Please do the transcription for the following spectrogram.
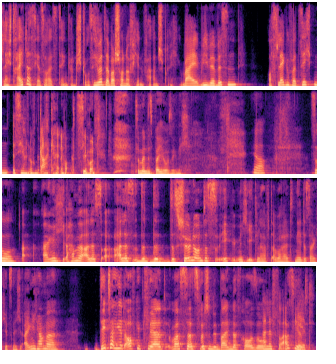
Vielleicht reicht das ja so als Denkanstoß. Ich würde es aber schon auf jeden Fall ansprechen, weil, wie wir wissen, aufs Lecken verzichten ist ja nun gar keine Option. Zumindest bei Josi nicht. Ja. So. Eigentlich haben wir alles, alles, das Schöne und das, nicht ekelhaft, aber halt, nee, das sage ich jetzt nicht. Eigentlich haben wir detailliert aufgeklärt, was da zwischen den beiden der Frau so alles so passiert. abgeht.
